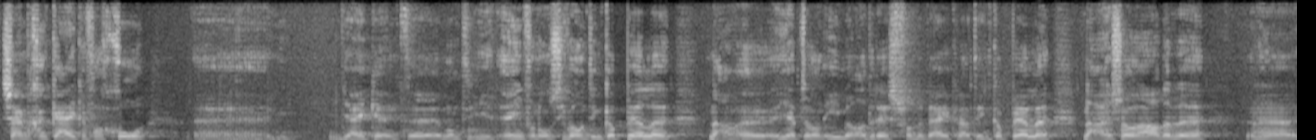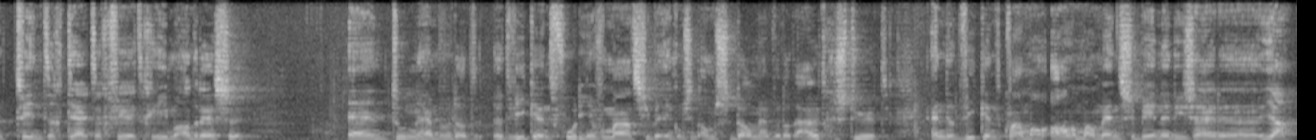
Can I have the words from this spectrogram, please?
zijn we gaan kijken van, goh, uh, jij kent, uh, want een van ons die woont in Capelle. Nou, uh, je hebt wel een e-mailadres van de wijkraad in Capelle. Nou, en zo hadden we 20, 30, 40 e-mailadressen. En toen hebben we dat het weekend voor die informatiebijeenkomst in Amsterdam hebben we dat uitgestuurd. En dat weekend kwamen al allemaal mensen binnen die zeiden: Ja,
